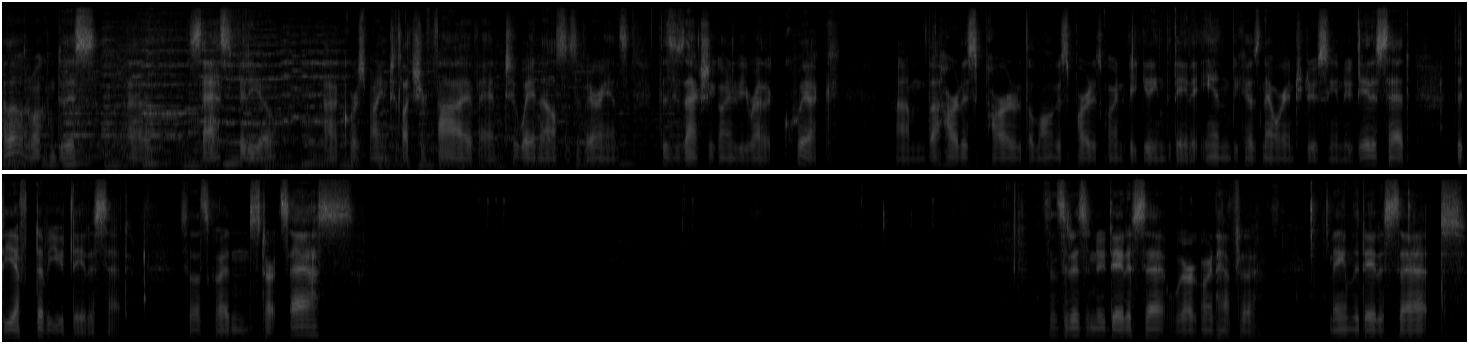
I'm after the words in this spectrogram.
Hello and welcome to this uh, SAS video uh, corresponding to Lecture 5 and two-way analysis of variance. This is actually going to be rather quick. Um, the hardest part or the longest part is going to be getting the data in because now we're introducing a new data set, the DFW data set. So let's go ahead and start SAS. Since it is a new data set, we are going to have to name the data set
